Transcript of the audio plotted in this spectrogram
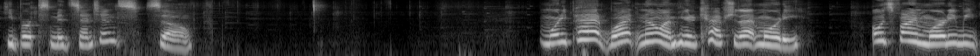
he burps mid-sentence, so... Morty Pad, what? No, I'm here to capture that Morty. Oh, it's fine, Morty. We,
